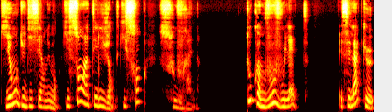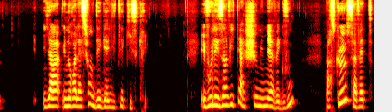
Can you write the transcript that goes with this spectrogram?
qui ont du discernement, qui sont intelligentes, qui sont souveraines. Tout comme vous, vous l'êtes. Et c'est là que il y a une relation d'égalité qui se crée. Et vous les invitez à cheminer avec vous parce que ça va être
